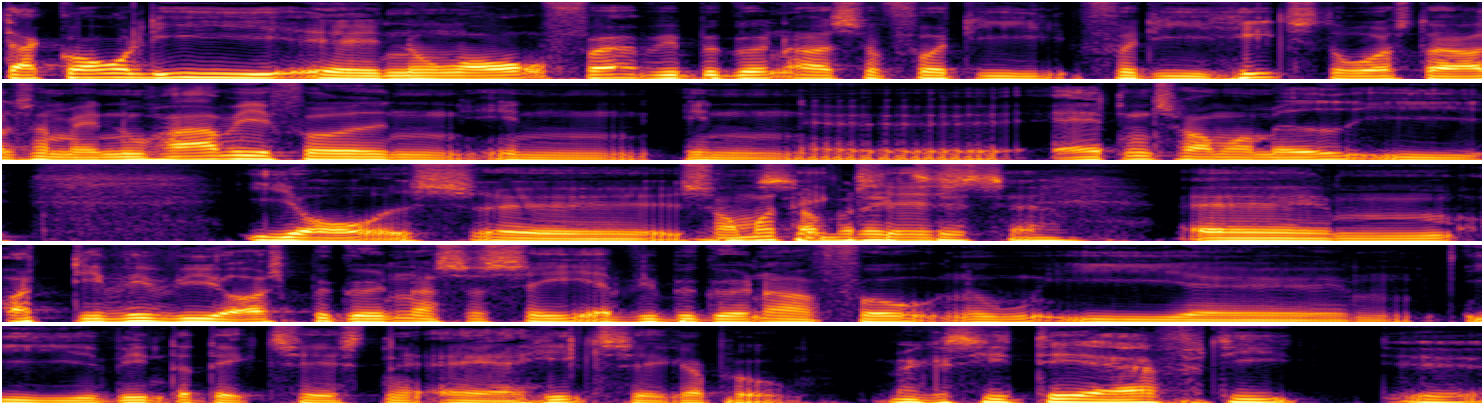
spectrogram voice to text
der går lige øh, nogle år, før vi begynder også at få de, få de helt store størrelser med. Nu har vi fået en, en, en øh, 18-tommer med i, i årets øh, sommerdæktest. Ja. Øhm, og det vil vi også begynde at så se, at vi begynder at få nu i, øh, i vinterdæktestene, er jeg helt sikker på. Man kan sige, det er fordi øh,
